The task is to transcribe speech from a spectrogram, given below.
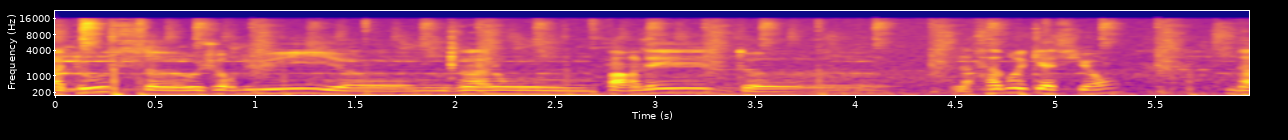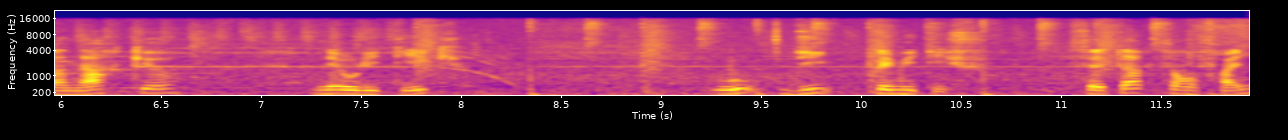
à tous, Euh, aujourd'hui euh, nous allons parler de la fabrication d'un arc néolithique ou dit primitif. Cet arc c'est en freine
